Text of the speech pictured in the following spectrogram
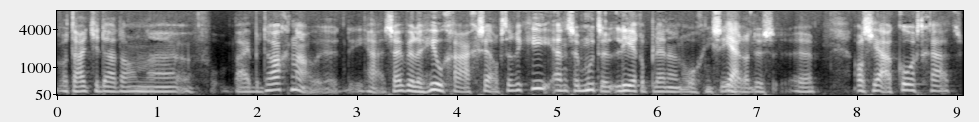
wat had je daar dan uh, bij bedacht? Nou, uh, ja, zij willen heel graag zelf de regie en ze moeten leren plannen en organiseren. Ja. Dus uh, als je akkoord gaat,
